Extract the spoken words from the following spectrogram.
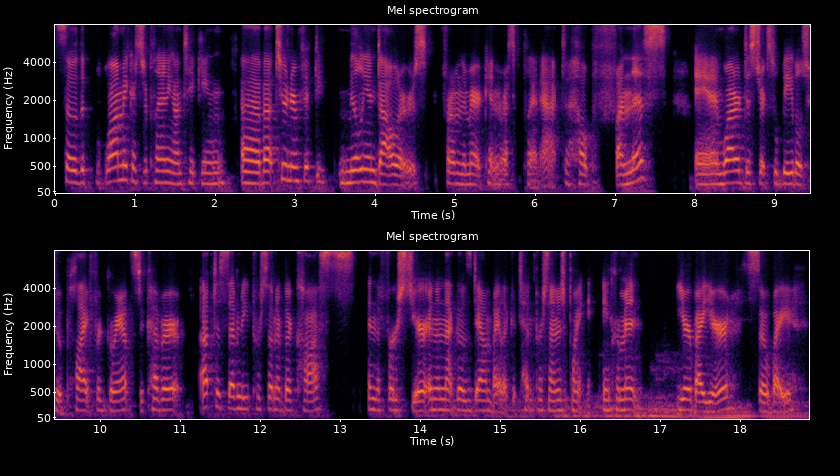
So the lawmakers are planning on taking uh, about 250 million dollars from the american rescue plan act to help fund this. And water districts will be able to apply for grants to cover up to 70% of their costs in the first year. And then that goes down by like a 10 percentage point increment year by year. So by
